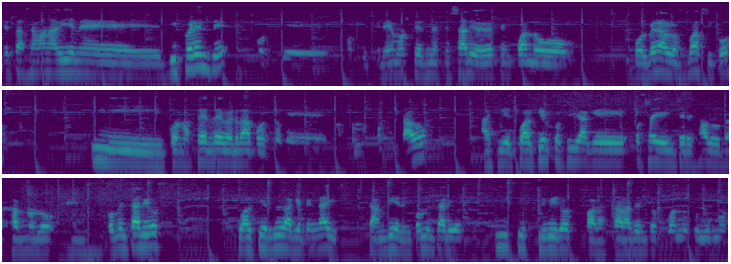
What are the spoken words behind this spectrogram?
Esta semana viene diferente porque, porque creemos que es necesario de vez en cuando volver a los básicos y conocer de verdad pues lo que nos hemos comentado. Así que cualquier cosilla que os haya interesado, dejárnoslo en comentarios. Cualquier duda que tengáis, también en comentarios. Y suscribiros para estar atentos cuando subimos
